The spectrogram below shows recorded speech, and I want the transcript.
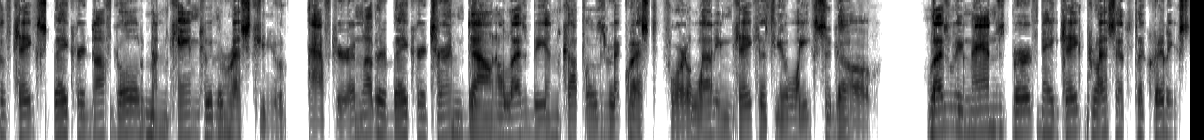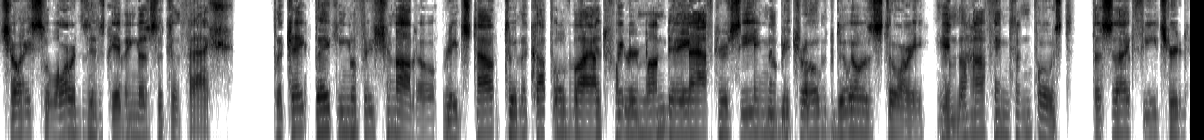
of cakes baker Duff Goldman came to the rescue, after another baker turned down a lesbian couple's request for a wedding cake a few weeks ago. Leslie Mann's birthday cake dress at the Critics' Choice Awards is giving us a fash. The cake baking aficionado reached out to the couple via Twitter Monday after seeing the betrothed duo's story in the Huffington Post. The site featured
